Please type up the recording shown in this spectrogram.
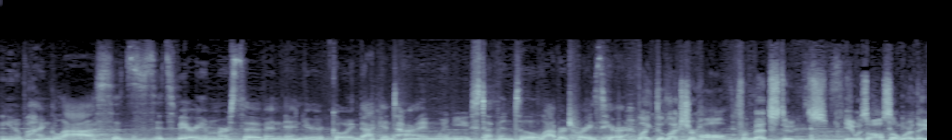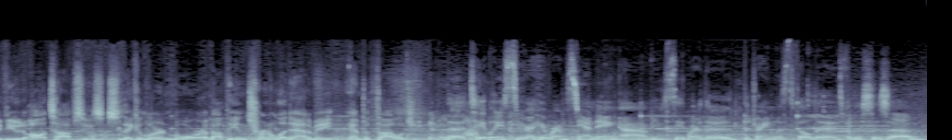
you know, behind glass. It's, it's very immersive and, and you're going back in time when you step into the laboratories here. Like the lecture hall for med students. It was also where they viewed autopsies so they could learn more about the internal anatomy and pathology. The table used to be right here where I'm standing. Um, you can see where the, the drain was filled in. So this is a um,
